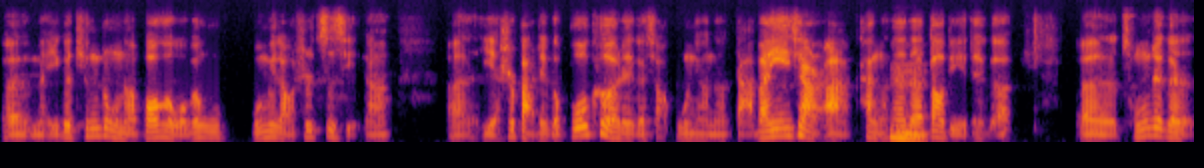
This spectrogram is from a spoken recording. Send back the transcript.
呃每一个听众呢，包括我跟吴吴敏老师自己呢，呃也是把这个播客这个小姑娘呢打扮一下啊，看看她的到底这个。呃，从这个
